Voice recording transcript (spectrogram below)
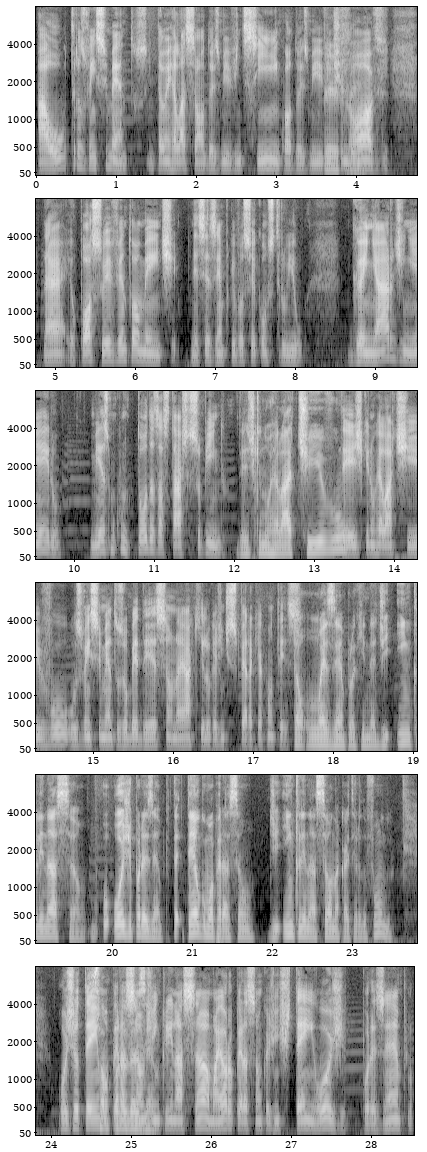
a outros vencimentos. Então, em relação ao 2025, ao 2029, né, eu posso eventualmente, nesse exemplo que você construiu, ganhar dinheiro mesmo com todas as taxas subindo. Desde que no relativo. Desde que no relativo os vencimentos obedeçam né, aquilo que a gente espera que aconteça. Então, um exemplo aqui né, de inclinação. Hoje, por exemplo, tem alguma operação de inclinação na carteira do fundo? Hoje eu tenho Só uma operação de inclinação. A maior operação que a gente tem hoje, por exemplo,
